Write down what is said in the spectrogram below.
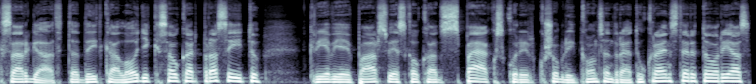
sargāta, tad it kā loģika savukārt prasītu Krievijai pārsviest kaut kādus spēkus, kur ir šobrīd koncentrēti Ukraiņas teritorijās,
